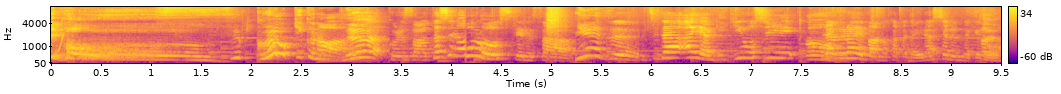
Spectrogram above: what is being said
すっごい大きくない。ね。これさ私のフォローしてるさミューズ内田彩激推しうん。ラブライバーの方がいらっしゃるんだけど、はいは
